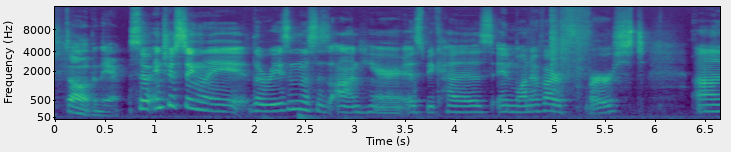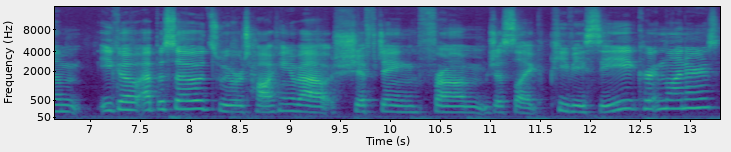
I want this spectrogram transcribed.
It's all up in the air. So interestingly, the reason this is on here is because in one of our first um, eco episodes, we were talking about shifting from just like PVC curtain liners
